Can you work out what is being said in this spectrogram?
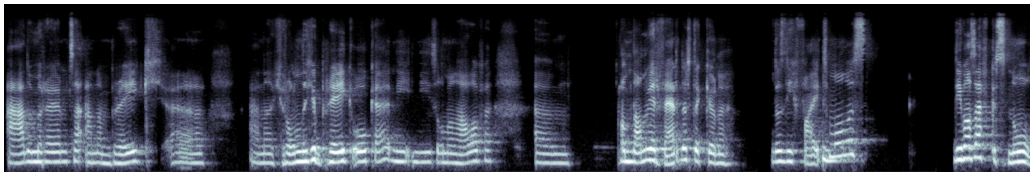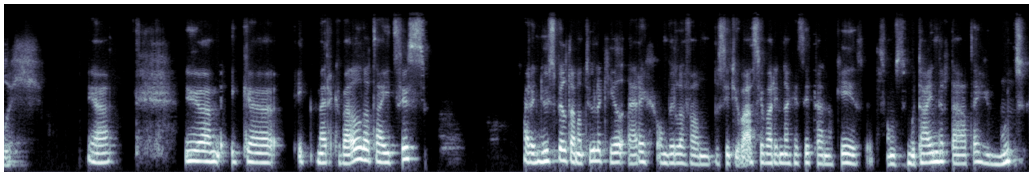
ademruimte, aan een break, eh, aan een grondige break ook, hè, niet, niet zo'n halve, ehm, om dan weer verder te kunnen. Dus die fight-modus, die was even nodig. Ja. Nu, ehm, ik, eh, ik merk wel dat dat iets is... Allee, nu speelt dat natuurlijk heel erg omwille van de situatie waarin dat je zit. En oké, soms moet dat inderdaad. Hè. Je moet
